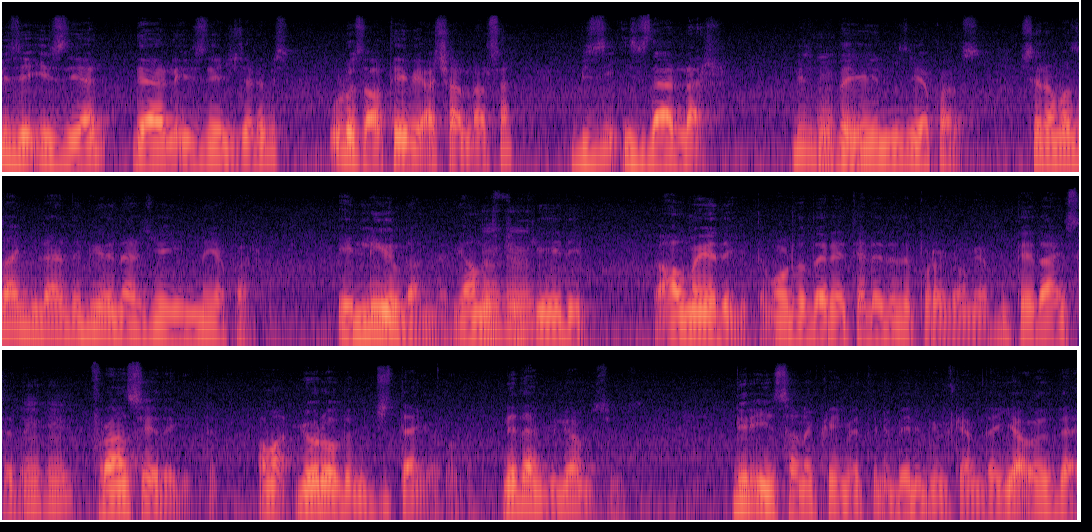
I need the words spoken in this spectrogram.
Bizi izleyen değerli izleyicilerimiz ulusal TV açarlarsa bizi izlerler. Biz burada yayınımızı yaparız. İşte Ramazan Güler de biyoenerji yayınını yapar. 50 yıldan beri. Yalnız Türkiye'ye değil. Ben Almanya'da gittim. Orada da RTL'de de program yaptım. Tedavis'e de. Fransa'ya da gittim. Ama yoruldum. Cidden yoruldum. Neden biliyor musunuz? Bir insanın kıymetini benim ülkemde ya öl de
